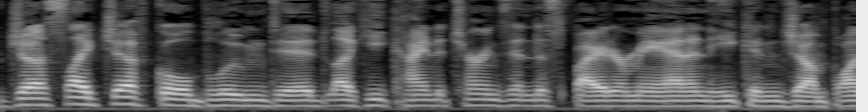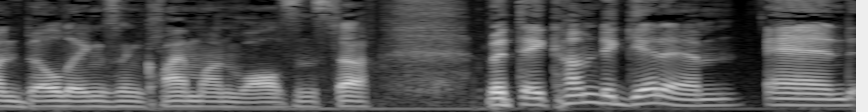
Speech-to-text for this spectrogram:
just like Jeff Goldblum did. Like he kind of turns into Spider Man, and he can jump on buildings and climb on walls and stuff. But they come to get him, and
